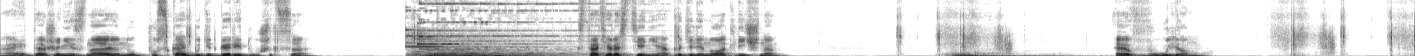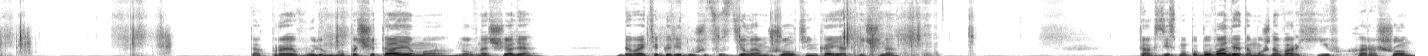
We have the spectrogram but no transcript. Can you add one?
Ай, даже не знаю, ну пускай будет Гарри душиться. Кстати, растение определено отлично. Эвулем. Так, про эвулем мы почитаем, но вначале давайте горидушицу сделаем желтенькой, отлично. Так, здесь мы побывали, это можно в архив, хорошо.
